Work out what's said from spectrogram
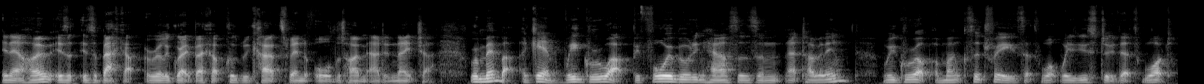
in our home is is a backup, a really great backup because we can't spend all the time out in nature. Remember, again, we grew up before we were building houses and that type of thing. We grew up amongst the trees. That's what we used to. That's what.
